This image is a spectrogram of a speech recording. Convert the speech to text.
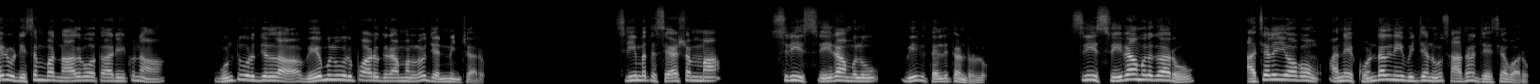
ఏడు డిసెంబర్ నాలుగో తారీఖున గుంటూరు జిల్లా వేములూరుపాడు గ్రామంలో జన్మించారు. శ్రీమతి శేషమ్మ శ్రీ శ్రీరాములు వీరి తల్లిదండ్రులు. శ్రీ శ్రీరాములు గారు అచలయోగం అనే కుండలిని విద్యను సాధన చేసేవారు.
